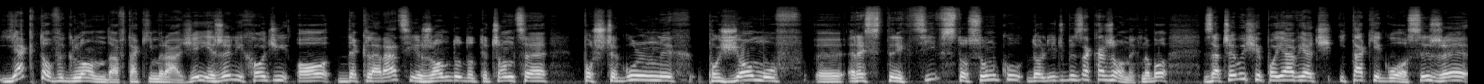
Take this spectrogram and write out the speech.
Jak to wygląda w takim razie, jeżeli chodzi o deklaracje rządu dotyczące poszczególnych poziomów e, restrykcji w stosunku do liczby zakażonych. No bo zaczęły się pojawiać i takie głosy, że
